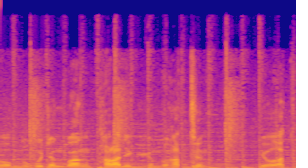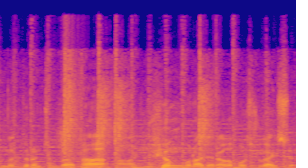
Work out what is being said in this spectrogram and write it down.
또 무구정광, 다란이기금과 같은 이와 같은 것들은 전부 다 아, 유형 문화재라고 볼 수가 있어요.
